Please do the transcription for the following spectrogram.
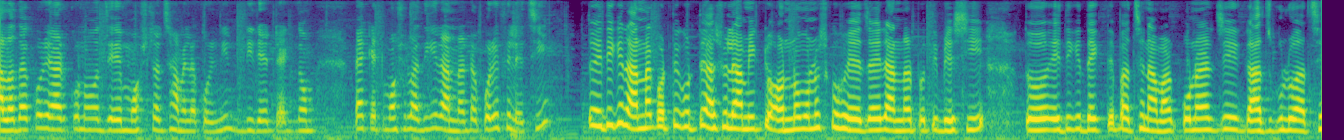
আলাদা করে আর কোনো যে মশলার ঝামেলা করিনি ডিরেক্ট একদম প্যাকেট মশলা দিয়ে রান্নাটা করে ফেলেছি। তো এদিকে রান্না করতে করতে আসলে আমি একটু অন্যমনস্ক হয়ে যাই রান্নার প্রতি বেশি। তো এইদিকে দেখতে পাচ্ছেন আমার কোনার যে গাছগুলো আছে,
